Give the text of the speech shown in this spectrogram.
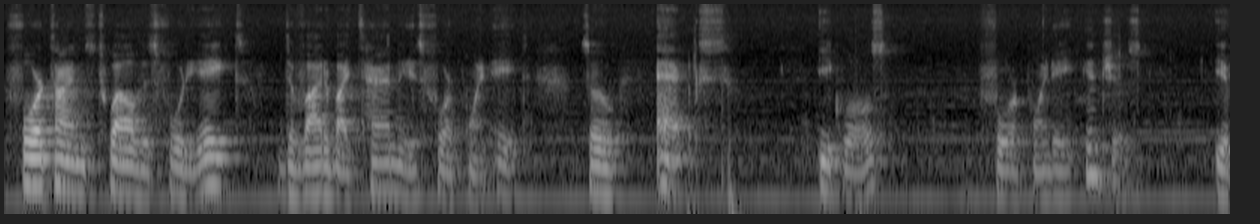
4 times 12 is 48, divided by 10 is 4.8. So x equals 4.8 inches. If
